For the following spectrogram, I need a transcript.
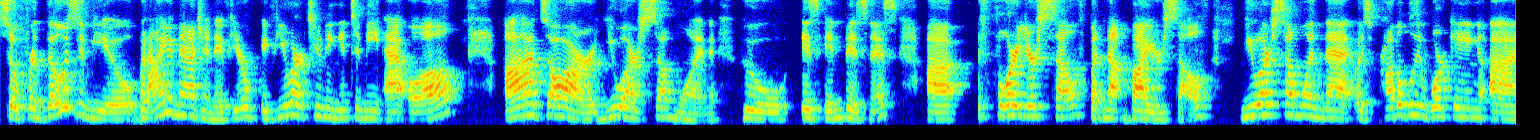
so for those of you, but I imagine if you're if you are tuning into me at all, odds are you are someone who is in business uh, for yourself, but not by yourself. you are someone that is probably working uh,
